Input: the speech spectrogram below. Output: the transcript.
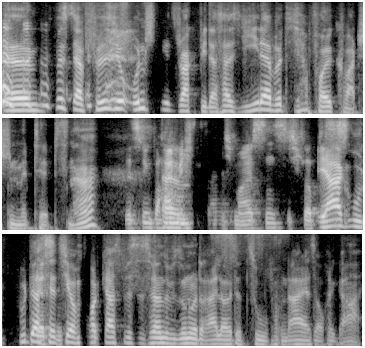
ähm, du bist ja Physio und spielst Rugby, das heißt, jeder wird dich ja voll quatschen mit Tipps, ne? Deswegen beheimliche ich ähm, das eigentlich meistens. Ich glaub, ja, gut, gut, dass du jetzt hier auf dem Podcast bist, es hören sowieso nur drei Leute zu, von daher ist auch egal.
